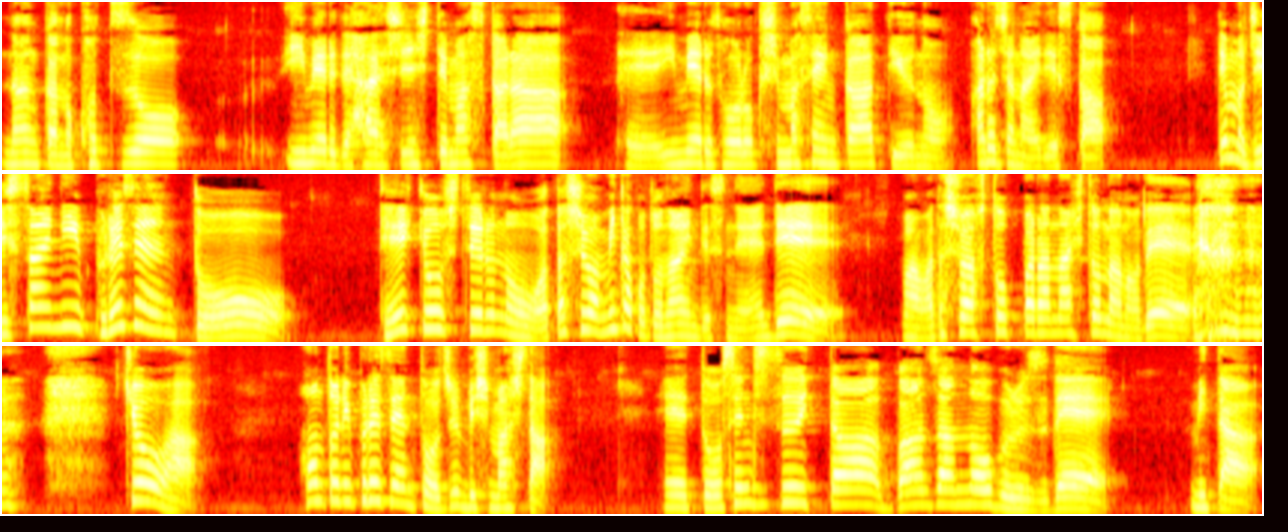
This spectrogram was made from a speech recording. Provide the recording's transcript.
う、なんかのコツを E メールで配信してますから、えー、E メール登録しませんかっていうのあるじゃないですか。でも実際にプレゼントを提供してるのを私は見たことないんですね。で、まあ私は太っ腹な人なので 今日は本当にプレゼントを準備しました。えっ、ー、と、先日行ったバンザンノーブルズで見た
